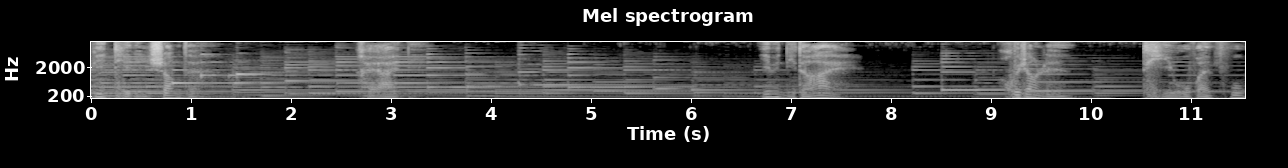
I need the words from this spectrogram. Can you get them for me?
遍体鳞伤的，还爱你。因为你的爱会让人体无完肤，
